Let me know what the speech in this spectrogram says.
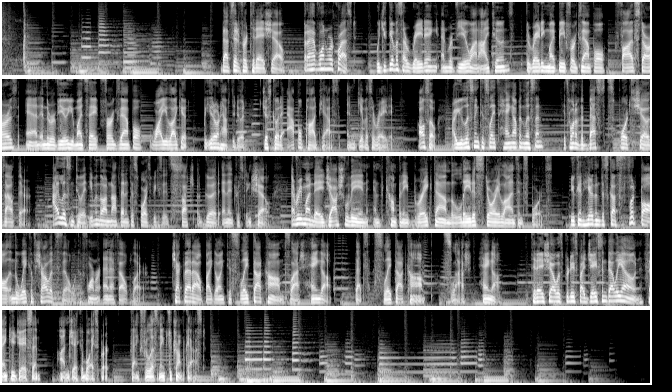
That's it for today's show. But I have one request. Would you give us a rating and review on iTunes? The rating might be, for example, five stars, and in the review, you might say, for example, why you like it, but you don't have to do it. Just go to Apple Podcasts and give us a rating. Also, are you listening to Slate's Hang Up and Listen? It's one of the best sports shows out there. I listen to it, even though I'm not that into sports, because it's such a good and interesting show. Every Monday, Josh Levin and company break down the latest storylines in sports. You can hear them discuss football in the wake of Charlottesville with a former NFL player. Check that out by going to slate.com slash hangup. That's slate.com slash hangup. Today's show was produced by Jason DeLeon. Thank you, Jason. I'm Jacob Weisberg. Thanks for listening to Trumpcast.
